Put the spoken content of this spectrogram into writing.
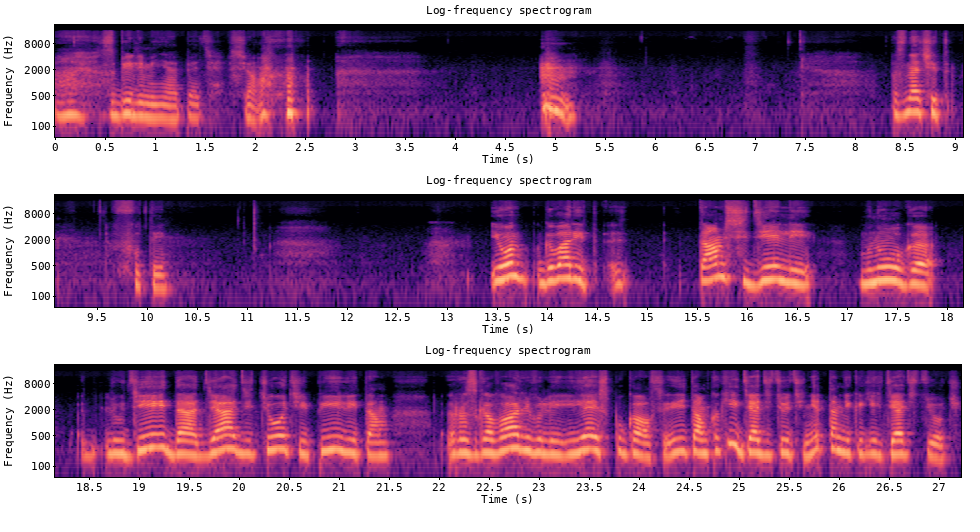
Ой, сбили меня опять. Все. Значит, фу ты. И он говорит, там сидели много людей, да, дяди, тети, пили там, разговаривали, и я испугался. И там какие дяди, тети? Нет там никаких дядь, тети.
